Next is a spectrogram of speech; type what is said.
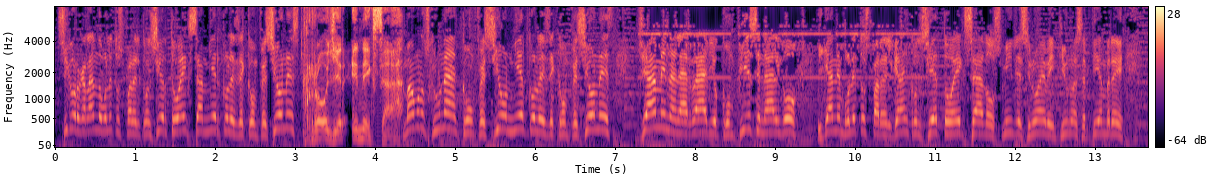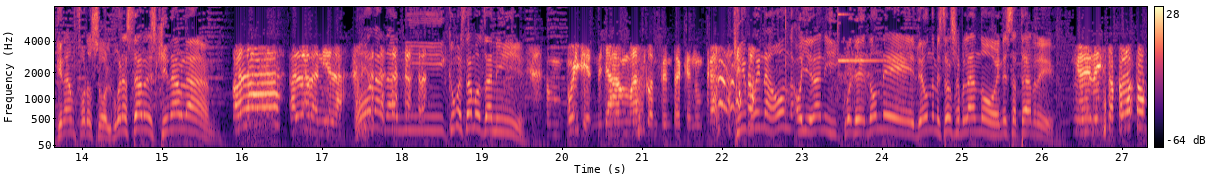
Sigo regalando boletos para el concierto EXA, miércoles de confesiones. Roger en Exa. Vámonos con una confesión, miércoles de confesiones. Llamen a la radio, confiesen algo y ganen boletos para el gran concierto EXA 2019, 21 de septiembre, Gran Foro Sol. Buenas tardes, ¿quién habla? Hola, hola Daniela. Hola, Dani. ¿Cómo estamos, Dani? Muy bien, ya más contenta que nunca. Qué buena onda. Oye, Dani, ¿cu- ¿de dónde, de dónde me estás hablando en esta tarde? Eh, De Iztapalapa.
